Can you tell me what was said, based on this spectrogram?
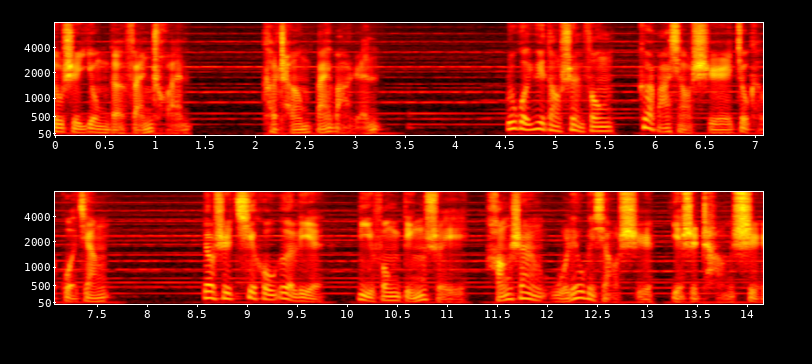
都是用的帆船，可乘百把人。如果遇到顺风，个把小时就可过江；要是气候恶劣，逆风顶水，航上五六个小时也是常事。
